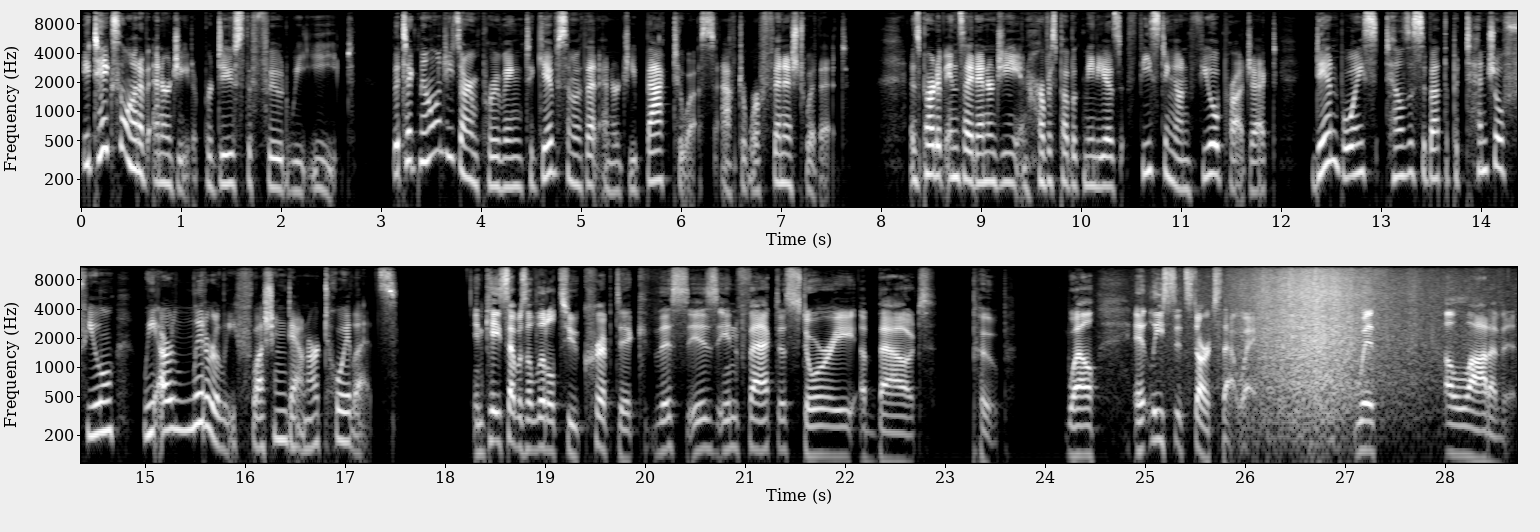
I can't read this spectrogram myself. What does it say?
It takes a lot of energy to produce the food we eat, but technologies are improving to give some of that energy back to us after we're finished with it. As part of Inside Energy and Harvest Public Media's Feasting on Fuel project, Dan Boyce tells us about the potential fuel we are literally flushing down our toilets. In case that was a little too cryptic, this is in fact a story about poop. Well, at least it starts that way. With a lot of it.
